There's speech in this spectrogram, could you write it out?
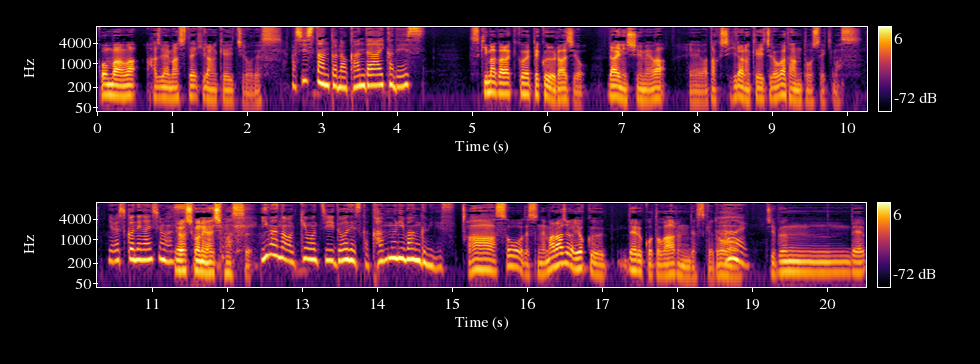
こんばんは。はじめまして平野啓一郎です。アシスタントの神田愛花です。隙間から聞こえてくるラジオ。第2週目は、えー私平野啓一郎が担当していきますよろしくお願いします。よろしくお願いします。今のお気持ちどうですか？冠番組です。ああそうですね。まあラジオはよく出ることがあるんですけど、はい。自分で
